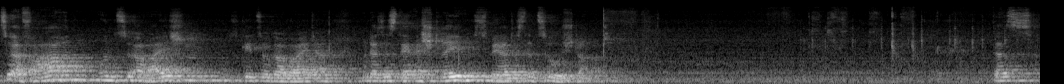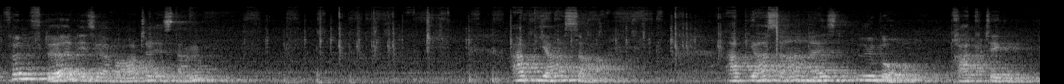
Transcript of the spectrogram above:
zu erfahren und zu erreichen. Es geht sogar weiter. Und das ist der erstrebenswerteste Zustand. Das fünfte dieser Worte ist dann Abhyasa. Abhyasa heißt Übung, Praktiken.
